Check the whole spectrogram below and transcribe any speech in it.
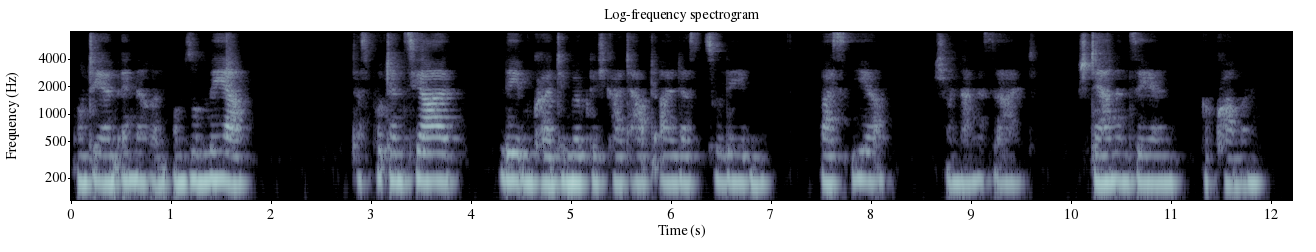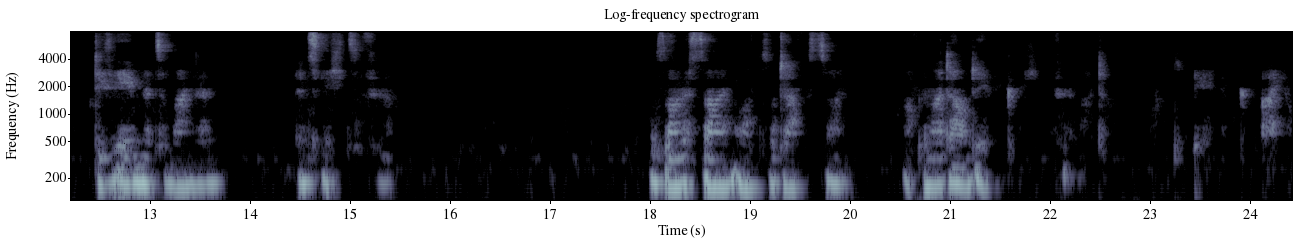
und ihr im Inneren, umso mehr das Potenzial leben könnt, die Möglichkeit habt, all das zu leben, was ihr schon lange seid. Sternenseelen gekommen, diese Ebene zu wandeln, ins Licht zu führen. So soll es sein und so darf es sein. Auf immer da und ewiglich. Für immer da und ewig. Amen.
